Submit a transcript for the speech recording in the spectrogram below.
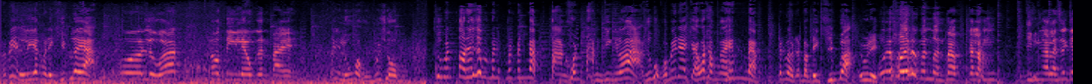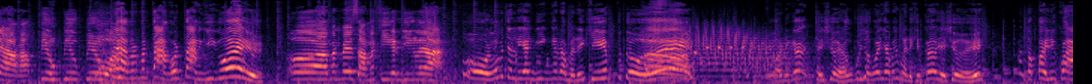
มันไม่เห็นเรียงเหมือนในคลิปเลยอะโอ้หรือว่าเราตีเร็วเกินไป ไม่รู้ว่ะคุณผู้ชม คือมันตอนนี้คือมันมันมันเป็นแบบต่างคนต่างยิงแล้วอะคือผมก็ไม่แน่ใจว่าทำไงให้มันแบบเป็นแบบแบบในคลิปอะดูดิโอ้ยเฮ้ยมันเหมือนแบบกำลังยิงอะไรสักอย่างอะปิ้วปิ้วปิ้วอะเนี่ยมันมันต่างคนต่างยิงเว้ย เออ มันไม่สามัคคีกันยิงเลยอะ โอ้หรือว่ามันจะเรียงยิงกันแบบเหมือนในคลิปปะโถ่เอเอ้ยอโอ้อันนี้ก็เฉยๆนะคุณผู้ชมก็ยังไม่เหมือนในคลิปก็เฉยๆอันต่อไปดีกว่า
